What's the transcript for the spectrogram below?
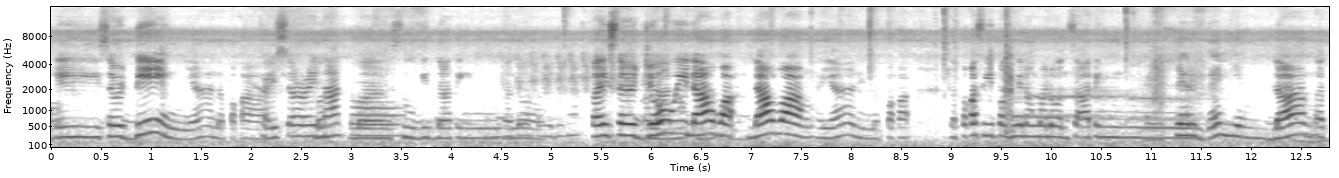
Kay Sir Ding, yan, napaka Kay Sir ma- Renato. masugid nating ano. Kay Sir Joey Lawa, Lawang, ayan, napaka napakasipag nilang manood sa ating Sir Gayeng. vlog at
